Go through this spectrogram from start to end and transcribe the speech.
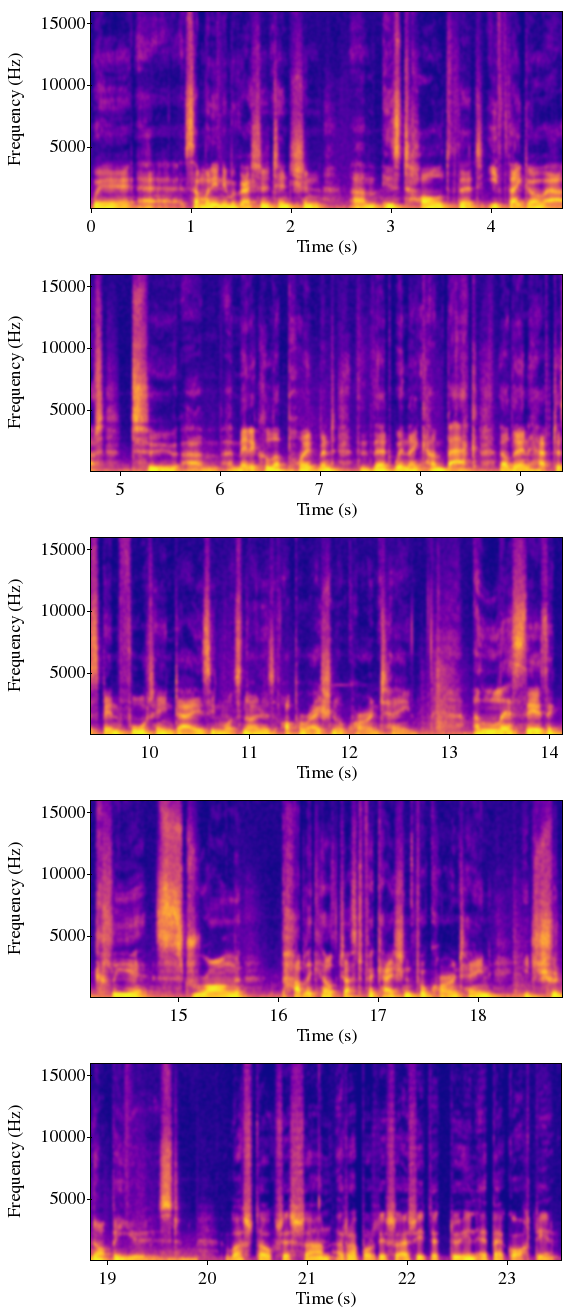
where uh, someone in immigration detention um, is told that if they go out to um, a medical appointment, that, that when they come back, they'll then have to spend 14 days in what's known as operational quarantine. Unless there's clear, strong public health justification for quarantine, it should not be used. Vastauksessaan raportissa esitettyihin epäkohtiin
